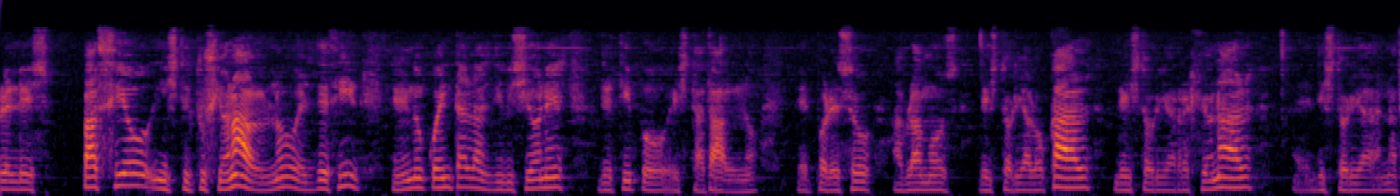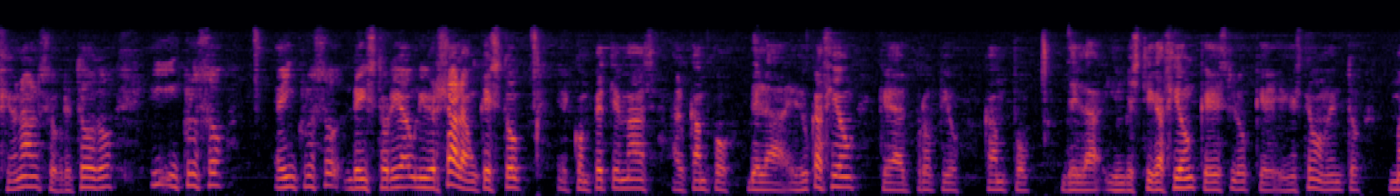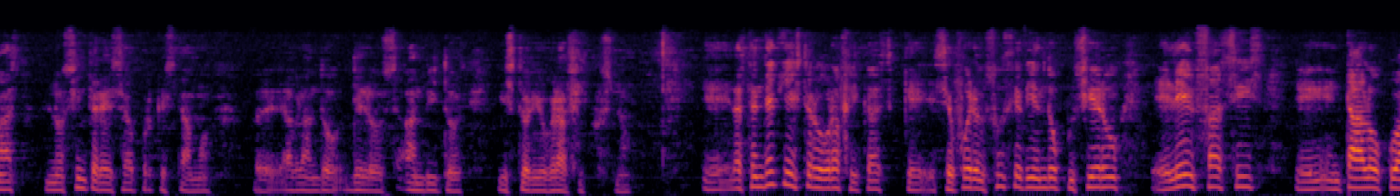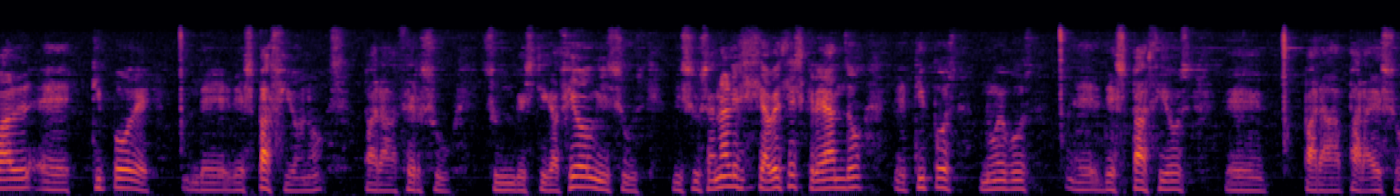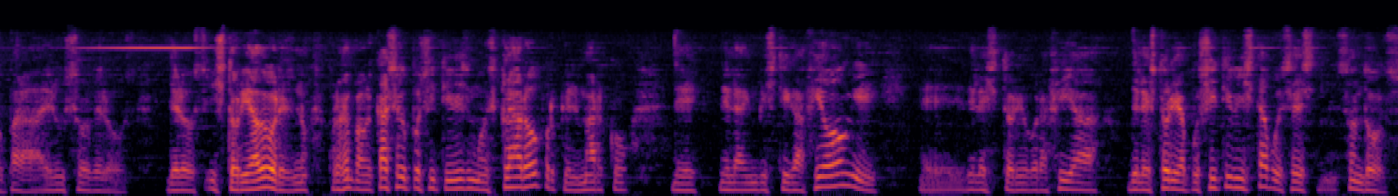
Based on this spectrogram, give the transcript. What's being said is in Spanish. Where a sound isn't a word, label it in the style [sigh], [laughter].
el espacio institucional, ¿no? es decir, teniendo en cuenta las divisiones de tipo estatal. ¿no? Eh, por eso hablamos de historia local, de historia regional, de historia nacional sobre todo, e incluso e incluso de historia universal, aunque esto eh, compete más al campo de la educación que al propio campo de la investigación, que es lo que en este momento más nos interesa porque estamos eh, hablando de los ámbitos historiográficos. Eh, las tendencias historiográficas que se fueron sucediendo pusieron el énfasis en, tal o cual tipo de, de espacio, ¿no? Para hacer su, investigación y sus, y sus, análisis y a veces creando eh, tipos nuevos eh, de espacios eh, para, eso, para el uso de los, de los historiadores. Por ejemplo, en el caso del positivismo es claro porque el marco de, la investigación y de la historiografía, de la historia positivista, pues es, son dos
